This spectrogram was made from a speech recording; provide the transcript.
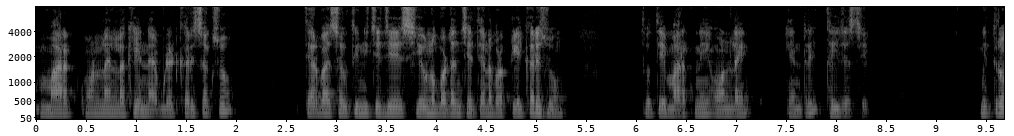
માર્ક ઓનલાઈન લખીને અપડેટ કરી શકશો. ત્યારબાદ સૌથી નીચે જે સેવનું બટન છે તેના પર ક્લિક કરીશું. તો તે માર્કની ઓનલાઈન એન્ટ્રી થઈ જશે. મિત્રો,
